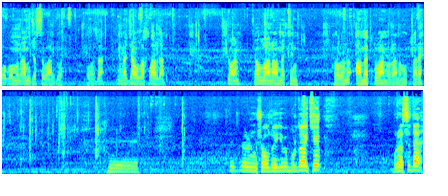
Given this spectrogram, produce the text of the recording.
babamın amcası vardı orada. Bunlar cavlaklardan. Şu an Cavlağın Ahmet'in torunu Ahmet Doğan oranı muhtarı. İşte görünmüş olduğu gibi buradaki burası da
